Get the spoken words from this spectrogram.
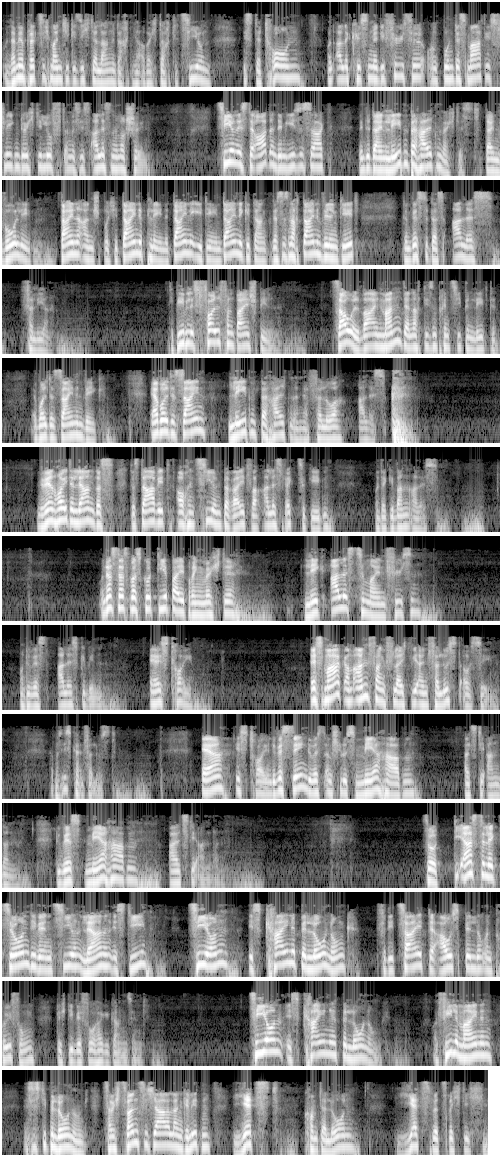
Und dann haben plötzlich manche Gesichter lang und dachten, ja, aber ich dachte, Zion ist der Thron und alle küssen mir die Füße und bunte Smarties fliegen durch die Luft und es ist alles nur noch schön. Zion ist der Ort, an dem Jesus sagt, wenn du dein Leben behalten möchtest, dein Wohlleben, deine Ansprüche, deine Pläne, deine Ideen, deine Gedanken, dass es nach deinem Willen geht, dann wirst du das alles verlieren. Die Bibel ist voll von Beispielen. Saul war ein Mann, der nach diesen Prinzipien lebte. Er wollte seinen Weg. Er wollte sein Leben behalten und er verlor alles. Wir werden heute lernen, dass, dass David auch in Zion bereit war, alles wegzugeben und er gewann alles. Und das ist das, was Gott dir beibringen möchte. Leg alles zu meinen Füßen und du wirst alles gewinnen. Er ist treu. Es mag am Anfang vielleicht wie ein Verlust aussehen, aber es ist kein Verlust. Er ist treu und du wirst sehen, du wirst am Schluss mehr haben als die anderen. Du wirst mehr haben als die anderen. So, die erste Lektion, die wir in Zion lernen, ist die, Zion ist keine Belohnung für die Zeit der Ausbildung und Prüfung, durch die wir vorher gegangen sind. Zion ist keine Belohnung. Und viele meinen, es ist die Belohnung. Jetzt habe ich 20 Jahre lang gelitten, jetzt kommt der Lohn, jetzt wird es richtig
